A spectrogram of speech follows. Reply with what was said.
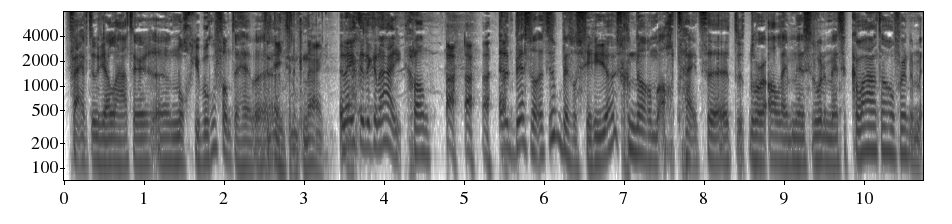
25 jaar later eh, nog je beroep van te hebben. Een eend en een kanarie. Een eend in de kanarie. Gewoon. en het, best wel, het is ook best wel serieus genomen altijd. eh, door allerlei mensen. Er worden mensen kwaad over. De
